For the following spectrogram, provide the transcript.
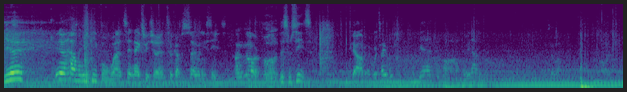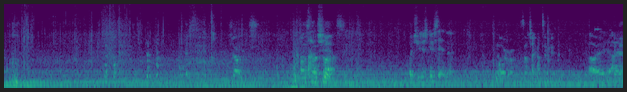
You know, you know how many people weren't sitting next to each other and took up so many seats? I know. Oh, there's some seats. Yeah, we're table. Yeah. Oh, we have Jokes. I'm Oh, so shit. short. Or should you just go sit in there? No, bro, because I'll check our ticket. Oh, really? Oh, Yeah.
